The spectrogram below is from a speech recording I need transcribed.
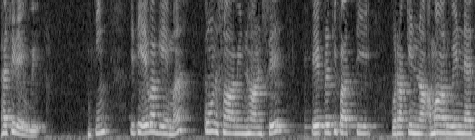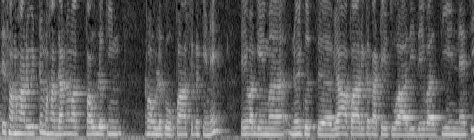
හැසිරෙව්වේ. ඉතින් ඉතින් ඒ වගේම කොහොන ස්වාමීන් වහන්සේ ඒ ප්‍රතිපත්ති රකින්න අමාරු වෙන්නේ නැත්තේ සමහර විට මහා ධනවත් පවුලකින් පවුලක උපාසක කෙනෙක් ඒ වගේම නොයිකුත් ව්‍යාපාරික කටයුතු ආදී දේවල් තියෙන්නේ නැති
